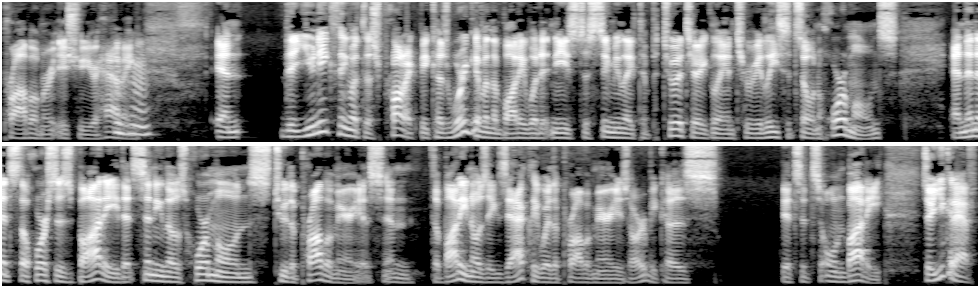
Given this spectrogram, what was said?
problem or issue you're having. Mm-hmm. And the unique thing with this product, because we're giving the body what it needs to stimulate the pituitary gland to release its own hormones, and then it's the horse's body that's sending those hormones to the problem areas. And the body knows exactly where the problem areas are because it's its own body. So you could have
